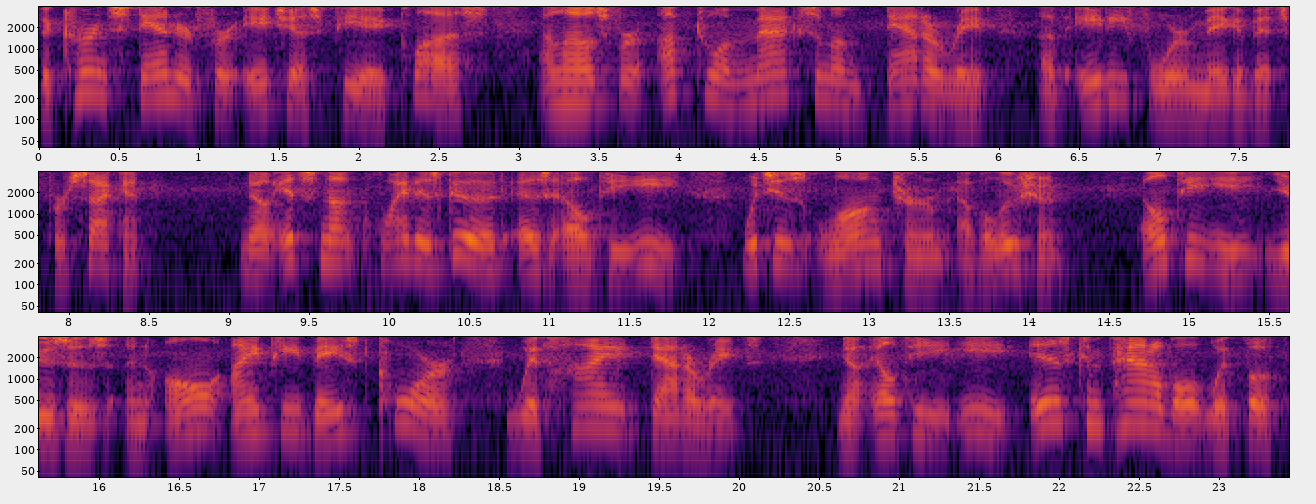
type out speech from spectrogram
The current standard for HSPA Plus allows for up to a maximum data rate of 84 megabits per second. Now, it's not quite as good as LTE, which is long term evolution. LTE uses an all IP based core with high data rates. Now, LTE is compatible with both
